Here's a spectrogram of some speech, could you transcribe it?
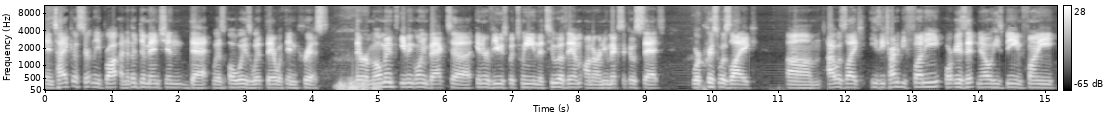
And Taika certainly brought another dimension that was always with there within Chris. There were moments, even going back to interviews between the two of them on our New Mexico set, where Chris was like, um, I was like, is he trying to be funny or is it no? He's being funny.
